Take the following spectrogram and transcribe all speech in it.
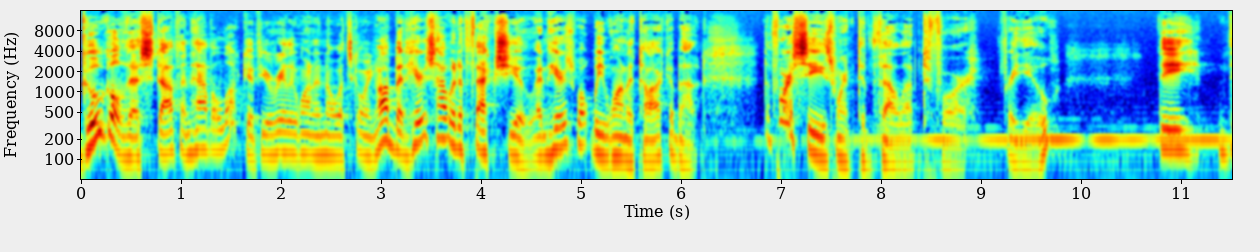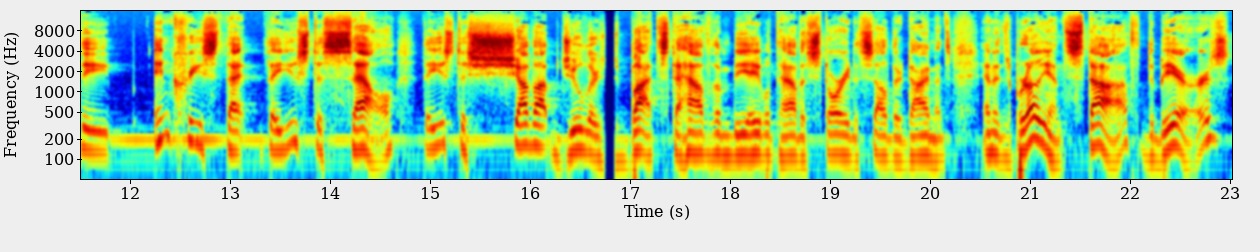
Google this stuff and have a look if you really want to know what's going on. But here's how it affects you, and here's what we want to talk about. The four C's weren't developed for for you. The the increase that they used to sell, they used to shove up jewelers' butts to have them be able to have a story to sell their diamonds. And it's brilliant stuff, De Beers,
